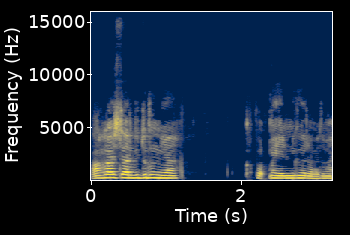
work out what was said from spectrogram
Arkadaşlar bir durun ya. Kapatma yerini göremedim ha.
